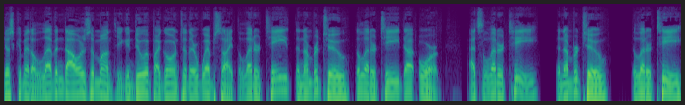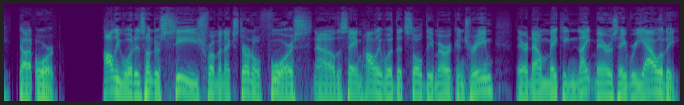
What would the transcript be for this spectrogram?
Just commit $11 a month. You can do it by going to their website, the letter T, the number two, the letter T dot org. That's the letter T, the number two, the letter T dot org. Hollywood is under siege from an external force. Now, the same Hollywood that sold the American dream They are now making nightmares a reality.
